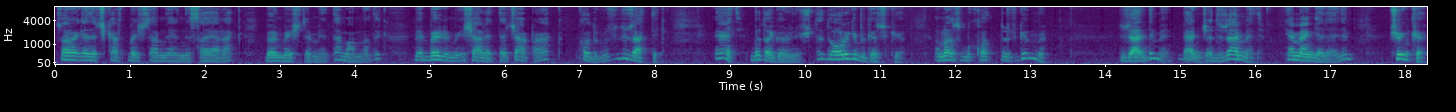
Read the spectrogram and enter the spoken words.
Sonra gene çıkartma işlemlerini sayarak bölme işlemini tamamladık. Ve bölümü işaretle çarparak kodumuzu düzelttik. Evet, bu da görünüşte doğru gibi gözüküyor. Ama bu kod düzgün mü? Düzeldi mi? Bence düzelmedi. Hemen gelelim. Çünkü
